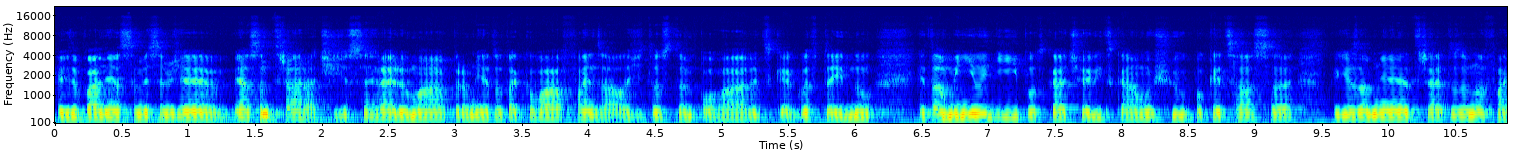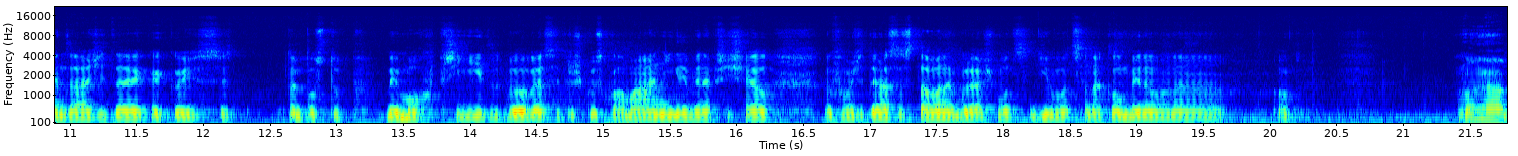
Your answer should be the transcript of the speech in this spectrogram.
Každopádně já si myslím, že já jsem třeba radši, že se hraje doma. Pro mě je to taková fajn záležitost, ten pohár vždycky jakhle v týdnu. Je tam méně lidí, potká člověk víc kámošů, pokecá se. Takže za mě třeba je to zrovna fajn zážitek, jako že si ten postup by mohl přijít, bylo by asi trošku zklamání, kdyby nepřišel. Doufám, že teda sestava nebude až moc divoce nakombinovaná No já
